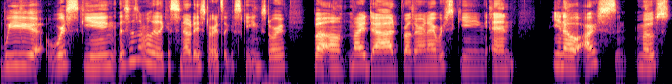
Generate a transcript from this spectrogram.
We were skiing. This isn't really like a snow day story. It's like a skiing story. But um, my dad, brother, and I were skiing, and you know, our most,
